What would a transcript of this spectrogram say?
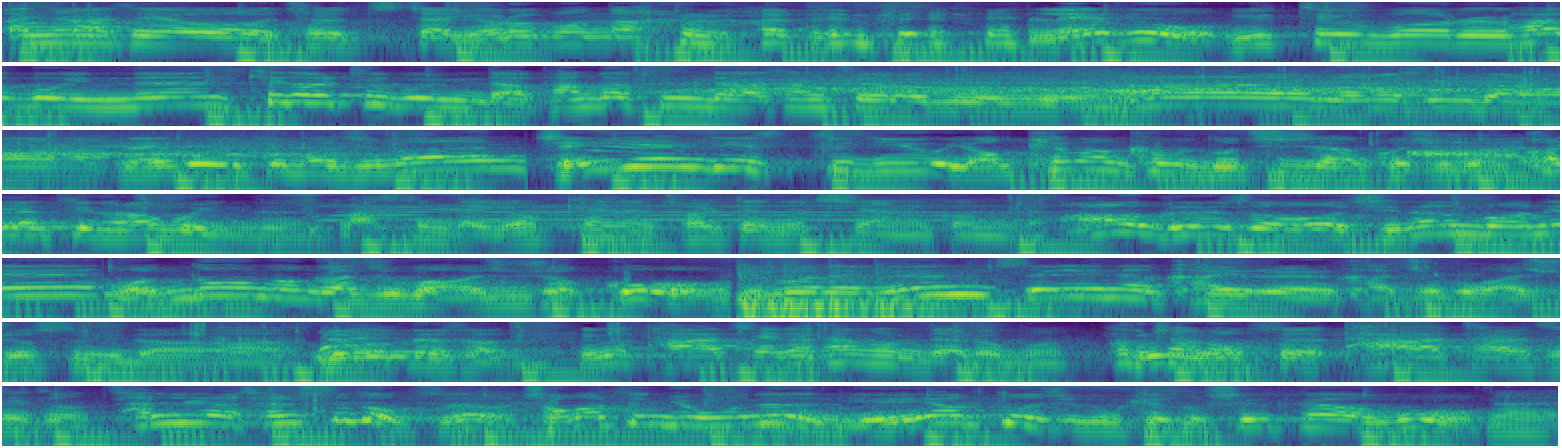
안녕하세요 저 진짜 여러 번 나오는 것 같은데 레고 유튜버를 하고 있는 키덜튜브입니다 반갑습니다 상추 여러분 아, 반갑습니다. 레고 유튜버지만 JND 스튜디오 여캐만큼은 놓치지 않고 지금 아, 네. collecting을 하고 있는 맞습니다 여캐는 절대 놓치지 않을 겁니다 아 그래서 지난번에 원더우먼 가지고 와주셨고 이번에는 셀리나 카일을 가지고 와주셨습니다. 내돈내산. 이거 다 제가 산 겁니다 여러분 협찬 그럼요. 없어요 다다 제 돈 살래야 살 수도 없어요. 저 같은 경우는 예약도 지금 계속 실패하고 네.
